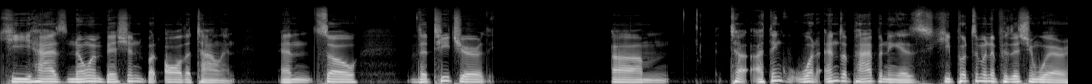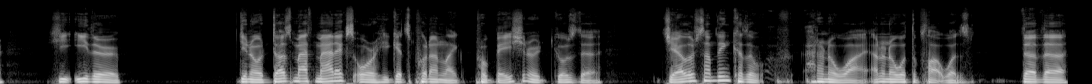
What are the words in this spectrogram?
he has no ambition but all the talent. And so the teacher, um, to, I think what ends up happening is he puts him in a position where he either, you know, does mathematics or he gets put on like probation or goes to jail or something because of I don't know why. I don't know what the plot was. The the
